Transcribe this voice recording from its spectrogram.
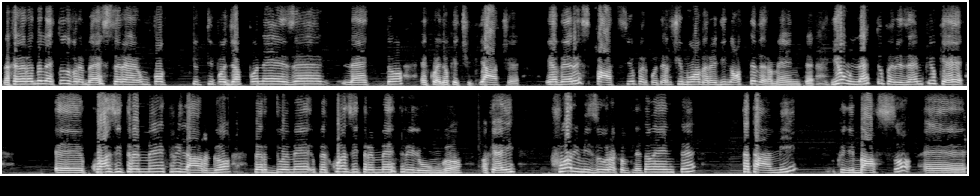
La camera da letto dovrebbe essere un po' più tipo giapponese, letto è quello che ci piace e avere spazio per poterci muovere di notte veramente. Io ho un letto per esempio che è quasi tre metri largo per, me- per quasi tre metri lungo ok? Fuori misura completamente, tatami, quindi basso, eh,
